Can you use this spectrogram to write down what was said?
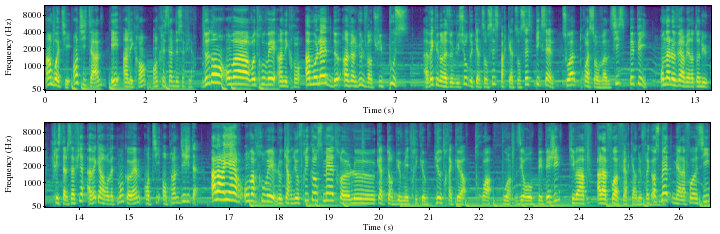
un boîtier en titane et un écran en cristal de saphir. Dedans, on va retrouver un écran AMOLED de 1,28 pouces avec une résolution de 416 par 416 pixels, soit 326 ppi. On a le verre bien entendu cristal saphir avec un revêtement quand même anti-empreinte digitale. A l'arrière, on va retrouver le cardio fréquence mètre, le capteur biométrique BioTracker 3.0 PPG qui va à la fois faire cardio fréquence mètre mais à la fois aussi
